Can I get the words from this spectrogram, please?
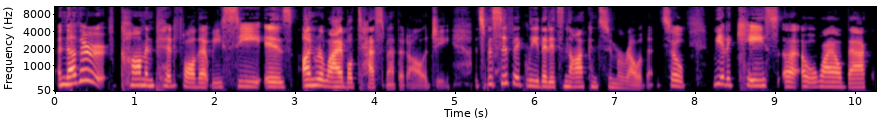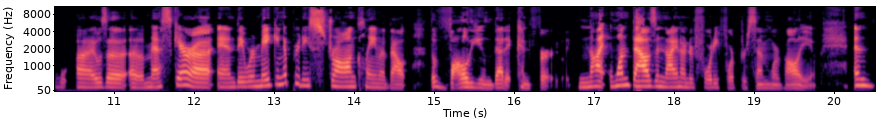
Another common pitfall that we see is unreliable test methodology, specifically that it's not consumer relevant. So we had a case uh, a while back, uh, it was a, a, mascara, and they were making a pretty strong claim about the volume that it conferred, like 1,944% more volume. And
